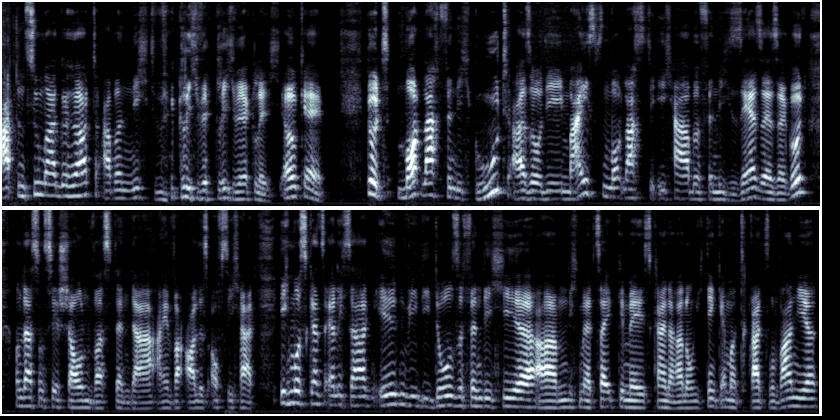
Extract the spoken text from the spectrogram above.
ab und zu mal gehört, aber nicht wirklich, wirklich, wirklich. Okay. Gut, Mordlach finde ich gut. Also die meisten Mordlachs, die ich habe, finde ich sehr, sehr, sehr gut. Und lass uns hier schauen, was denn da einfach alles auf sich hat. Ich muss ganz ehrlich sagen, irgendwie die Dose finde ich hier ähm, nicht mehr zeitgemäß. Keine Ahnung. Ich denke immer Transylvania,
